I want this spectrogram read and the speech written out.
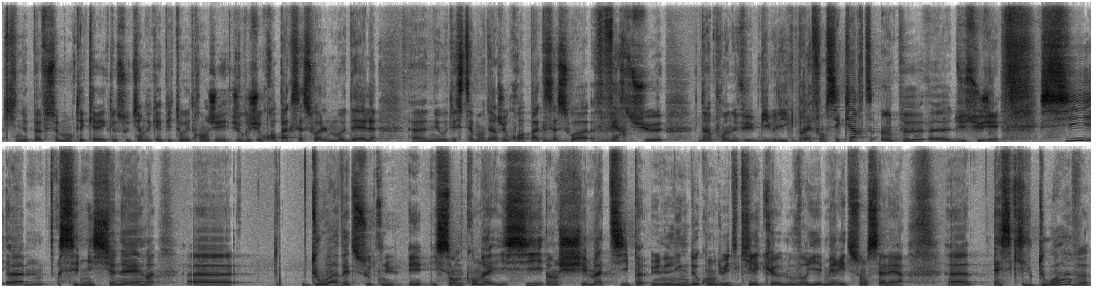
qui ne peuvent se monter qu'avec le soutien de capitaux étrangers. Je ne crois pas que ça soit le modèle néo-testamentaire, je ne crois pas que ça mm. soit vertueux d'un point de vue biblique. Bref, on s'écarte un peu du sujet. Si ces missionnaires doivent être soutenus. Et il semble qu'on a ici un schéma type, une ligne de conduite qui est que l'ouvrier mérite son salaire. Euh, est-ce qu'ils doivent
